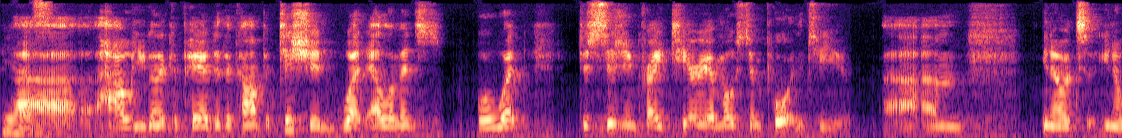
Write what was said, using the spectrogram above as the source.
Yes. Uh, how are you going to compare to the competition? What elements or what decision criteria are most important to you? Um, you know, you know,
